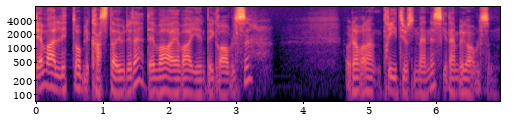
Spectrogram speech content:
det var litt å bli kasta ut i det. Det var Jeg var i en begravelse, og da var det 3000 mennesker i den begravelsen.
